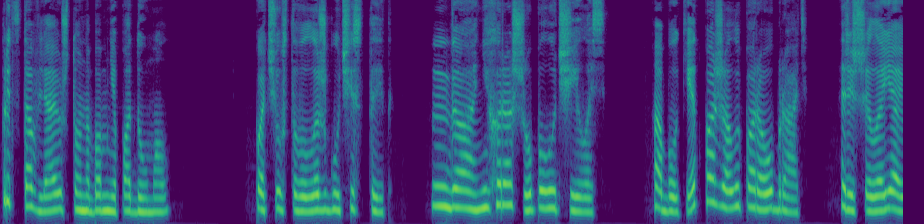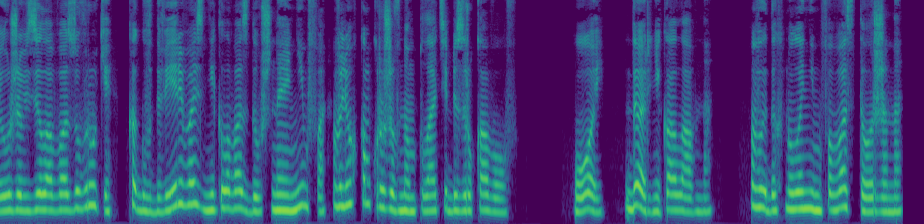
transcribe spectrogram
Представляю, что он обо мне подумал. Почувствовала жгучий стыд. Да, нехорошо получилось. А букет, пожалуй, пора убрать. Решила я и уже взяла вазу в руки, как в двери возникла воздушная нимфа в легком кружевном платье без рукавов. «Ой, Дарья Николаевна!» Выдохнула нимфа восторженно.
